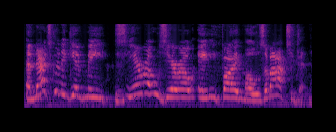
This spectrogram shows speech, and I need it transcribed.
And that's going to give me 0.0085 moles of oxygen.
